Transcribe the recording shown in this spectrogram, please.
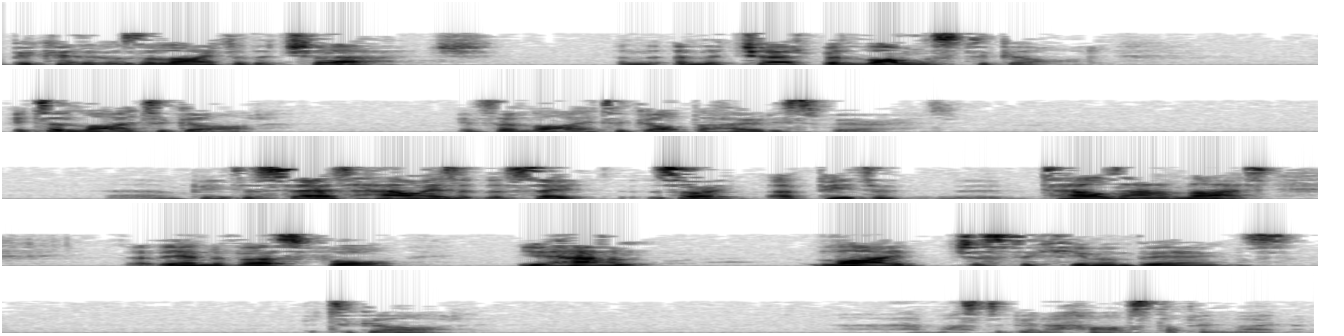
because it was a lie to the church, and, and the church belongs to God, it's a lie to God. It's a lie to God the Holy Spirit. Um, Peter says, how is it that say, sorry, uh, Peter tells Ananias at the end of verse 4, you haven't lied just to human beings, but to God. That must have been a heart-stopping moment.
